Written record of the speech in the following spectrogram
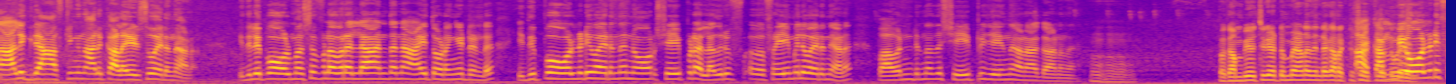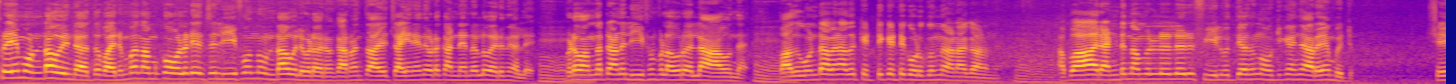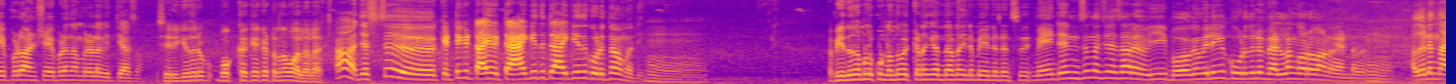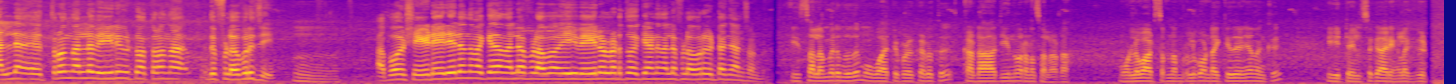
നാല് ഗ്രാഫ്റ്റിംഗ് നാല് കളേഴ്സ് വരുന്നതാണ്. ഇതിലിപ്പോൾ ഓൾമോസ്റ്റ് ഫ്ലവർ എല്ലാം തന്നെ ആയി തുടങ്ങിയിട്ടുണ്ട്. ഇതിപ്പോൾ ഓൾറെഡി വരുന്ന നോർ ഷേപ്പ്ഡ് അല്ല അതൊരു ഫ്രെയിമിൽ വരുന്നതാണ്. അപ്പോൾ അവന്റെ ഷേപ്പ് ചെയ്യുന്നതാണ് ആ കാണുന്നത്. ഇപ്പൊ കമ്പി വെച്ച് കെട്ടുമ്പോഴാണ് ഇതിന്റെ കറക്റ്റ് കമ്പി ഓൾറെഡി ഫ്രെയിം ഉണ്ടാവും ഇതിന്റെ അകത്ത്. വരുമ്പോൾ നമുക്ക് ഓൾറെഡി വെച്ചാൽ ലീഫ് ഒന്നും ഉണ്ടാവില്ല ഇവിടെ വരും കാരണം ചൈനയിൽ നിന്ന് ഇവിടെ കണ്ടെയ്നറിൽ വരുന്നതല്ലേ. ഇവിടെ വന്നിട്ടാണ് ലീഫും ഫ്ലവറും എല്ലാം ആവുന്നത് അപ്പൊ അതുകൊണ്ട് അവൻ അത് കെട്ടി കെട്ടി കൊടുക്കുന്നതാണ് ആ കാണുന്നത്. അപ്പോൾ ആ രണ്ടും തമ്മിലുള്ള ഒരു ഫീൽ വ്യത്യാസം നോക്കിക്കഴിഞ്ഞാൽ അറിയാൻ പറ്റും. ഷേപ്പിടും അൺഷേപ്പിടും തമ്മിലുള്ള വ്യത്യാസം. ശരിക്കും ഇതൊരു ബൊക്കൊക്കെ കെട്ടുന്ന പോലെ അല്ലേ ആ ജസ്റ്റ് കെട്ടി ടാഗ് ചെയ്ത് ടാഗ് ചെയ്ത് കൊടുത്താൽ മതി. അപ്പോൾ ഇത് നമ്മൾ കൊണ്ടുവന്ന് വെക്കണമെങ്കിൽ എന്താണ് അതിന്റെ മെയിന്റെനൻസ് മെയിന്റെനൻസ് എന്ന് വെച്ചാൽ സാറേ ഈ ബോഗൻവിലേക്ക് കൂടുതലും വെള്ളം കുറവാണ് വേണ്ടത്. അതുപോലെ നല്ല എത്ര നല്ല വെയിൽ കിട്ടും അത്ര ഇത് ഫ്ലവർ ചെയ്യും. അപ്പോൾ ഷെയ്ഡ് ഏരിയയിലൊന്നും വെക്കാതെ നല്ല ഫ്ലവർ ഈ വെയിലുള്ളിടത്ത് വെക്കുകയാണെങ്കിൽ നല്ല ഫ്ലവർ കിട്ടാൻ ചാൻസ് ഉണ്ട്. ഈ സ്ഥലം വരുന്നത് മൂവാറ്റുപുഴക്കടുത്ത് കടാതി എന്ന് പറയുന്ന സ്ഥലമാണ് മുകളിൽ വാട്സപ്പ് നമ്പറിൽ കോൺടാക്ട് ചെയ്ത് കഴിഞ്ഞാൽ നിങ്ങൾക്ക് ഡീറ്റെയിൽസ് കാര്യങ്ങളൊക്കെ കിട്ടും.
